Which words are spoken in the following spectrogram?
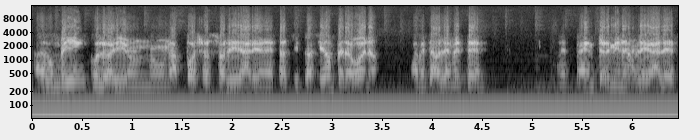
algún vínculo y un, un apoyo solidario en esta situación, pero bueno, lamentablemente en términos legales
